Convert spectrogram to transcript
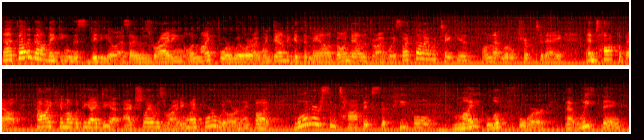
Now I thought about making this video as I was riding on my four-wheeler. I went down to get the mail, going down the driveway. So I thought I would take you on that little trip today and talk about how I came up with the idea. Actually, I was riding my four-wheeler and I thought, what are some topics that people might look for that we think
